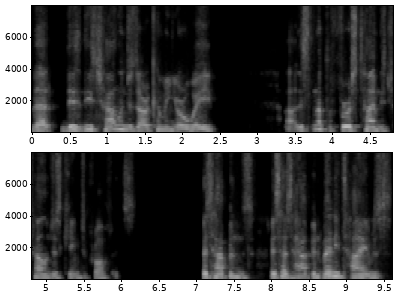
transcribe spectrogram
that these, these challenges that are coming your way, uh, this is not the first time these challenges came to prophets. This happens, this has happened many times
